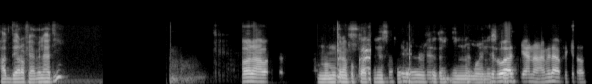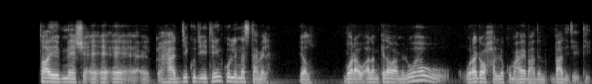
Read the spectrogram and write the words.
حد يعرف يعملها دي؟ أنا ممكن افكها tan square في n minus 2 دلوقتي يعني عاملها قبل كده أصلاً. طيب ماشي. آه آه آه هديكوا دقيقتين كل الناس تعملها. يلا. بورقة وقلم كده واعملوها و... وراجعوا حلكم معايا بعد بعد دقيقتين.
